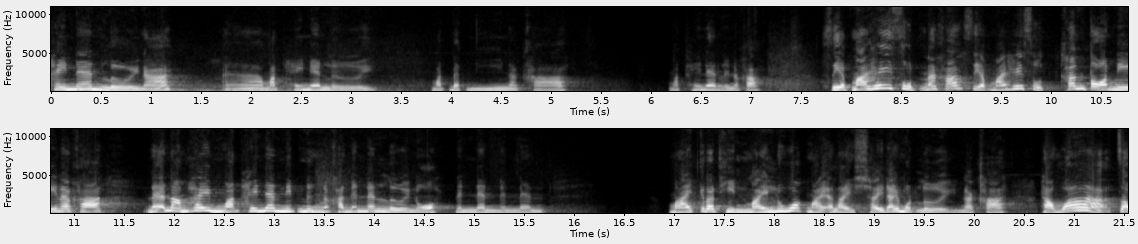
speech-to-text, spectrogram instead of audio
ให้แน่นเลยนะอ่ามัดให้แน่นเลย มัดแบบนี้นะคะ มัดให้แน่นเลยนะคะ เสียบไม้ให้สุดนะคะ เสียบไม้ให้สุดขั้นตอนนี้นะคะ แนะนำให้มัดให้แน่นนิดนึงนะคะ แน่น ๆ เลยเนาะแน่นๆแน่นๆไม้กระถิ่นไม้ลวกไม้อะไรใช้ได้หมดเลยนะคะ ถามว่าจะ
